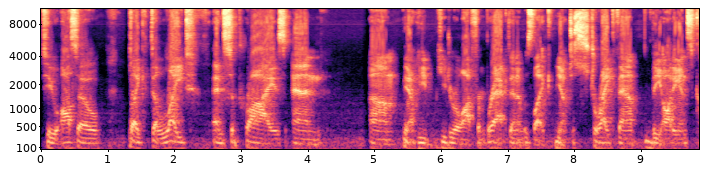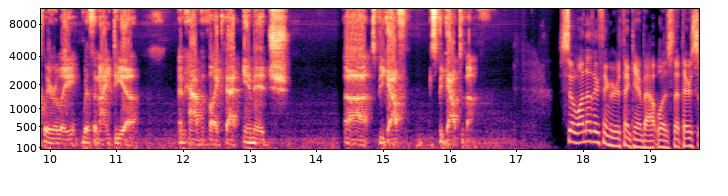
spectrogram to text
to also like delight and surprise and um, you know he he drew a lot from Brecht and it was like you know to strike them the audience clearly with an idea and have like that image uh, speak out speak out to them. So one other thing we were thinking about was that there's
